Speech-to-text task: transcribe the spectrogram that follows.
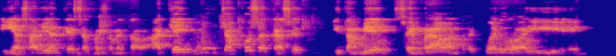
y ya sabían que esa persona estaba. Aquí hay muchas cosas que hacer, y también sembraban, recuerdo ahí en,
